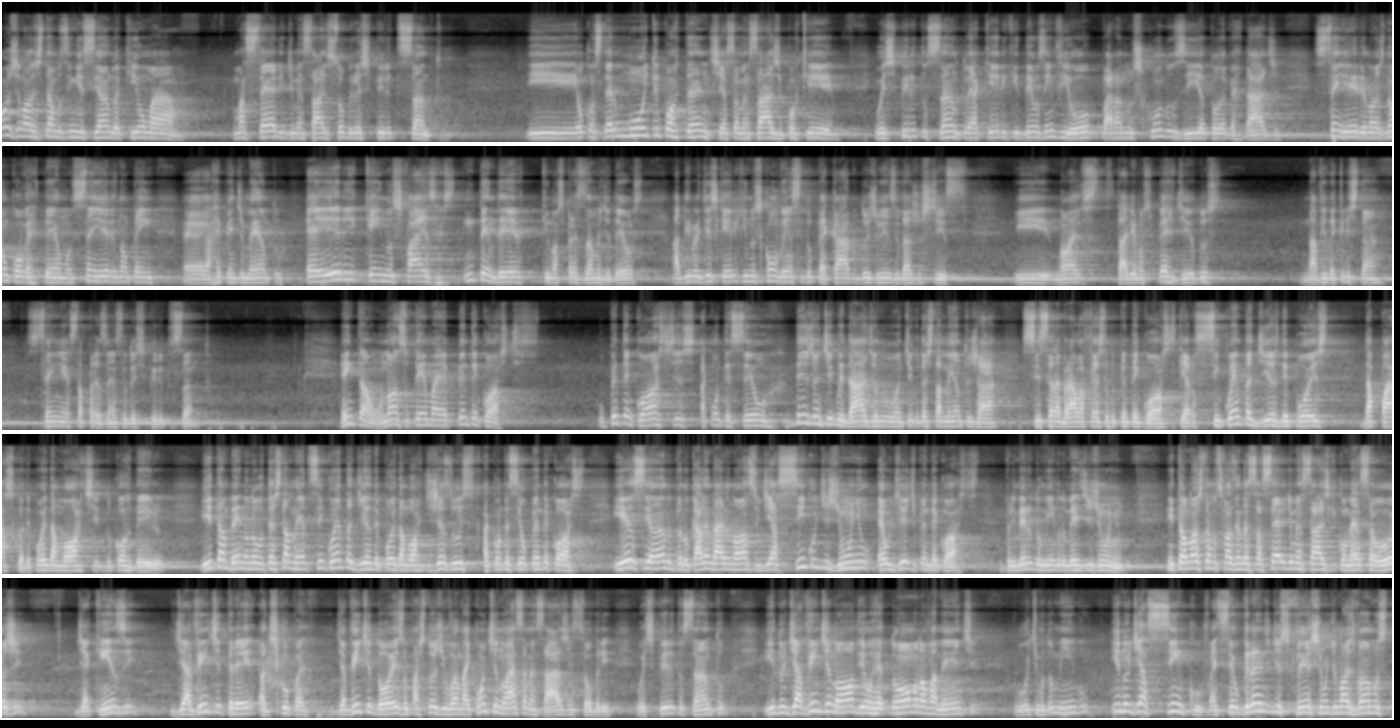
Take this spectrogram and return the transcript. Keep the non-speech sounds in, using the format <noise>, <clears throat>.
Hoje nós estamos iniciando aqui uma, uma série de mensagens sobre o Espírito Santo. E eu considero muito importante essa mensagem porque o Espírito Santo é aquele que Deus enviou para nos conduzir a toda a verdade. Sem ele nós não convertemos, sem ele não tem é, arrependimento. É ele quem nos faz entender que nós precisamos de Deus. A Bíblia diz que é ele que nos convence do pecado, do juízo e da justiça. E nós estaríamos perdidos na vida cristã sem essa presença do Espírito Santo. Então, o nosso tema é Pentecostes. O Pentecostes aconteceu desde a antiguidade, no Antigo Testamento já se celebrava a festa do Pentecostes, que era 50 dias depois da Páscoa, depois da morte do Cordeiro. E também no Novo Testamento, 50 dias depois da morte de Jesus, aconteceu o Pentecostes. E esse ano, pelo calendário nosso, dia 5 de junho é o dia de Pentecostes, o primeiro domingo do mês de junho. Então, nós estamos fazendo essa série de mensagens que começa hoje, dia 15, dia 23, ah, desculpa, dia 22, o pastor Gilvan vai continuar essa mensagem sobre o Espírito Santo, e no dia 29 eu retomo novamente, o último domingo, e no dia 5 vai ser o grande desfecho, onde nós vamos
